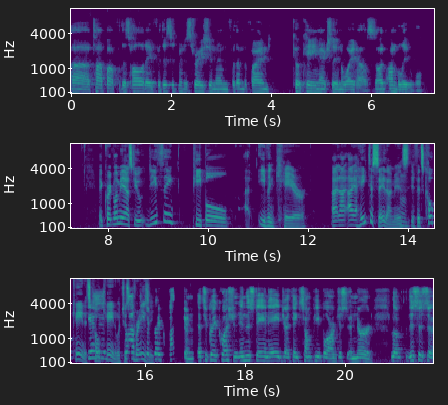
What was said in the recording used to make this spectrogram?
uh, top off for this holiday for this administration and for them to find cocaine actually in the White House. It's un- unbelievable. Hey, Craig, let me ask you do you think people uh, even care? And I, I hate to say that. I mean, it's, if it's cocaine, it's Yeah, cocaine, which is Rob, crazy. That's a great question. That's a great question. In this day and age, I think some people are just a nerd. Look, this is a,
